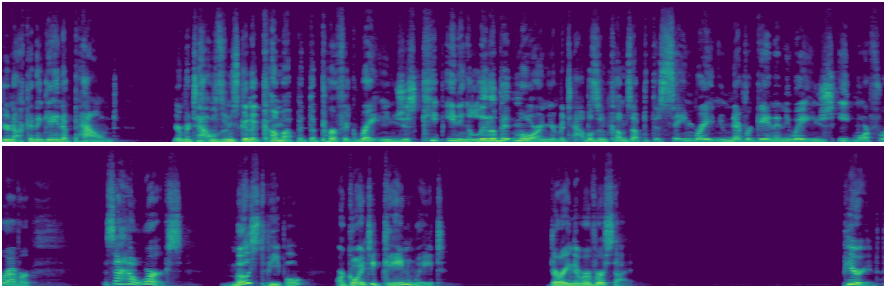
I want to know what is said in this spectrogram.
You're not going to gain a pound. Your metabolism is going to come up at the perfect rate and you just keep eating a little bit more and your metabolism comes up at the same rate and you never gain any weight and you just eat more forever. That's not how it works. Most people are going to gain weight during the reverse diet. Period.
